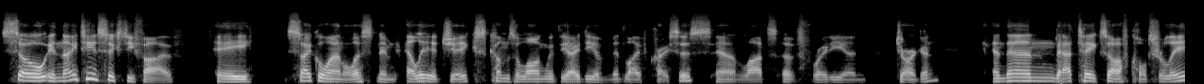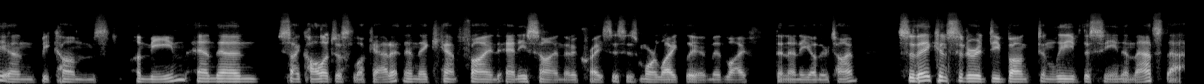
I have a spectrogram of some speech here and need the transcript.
So in 1965, a psychoanalyst named Elliott Jaques comes along with the idea of midlife crisis and lots of Freudian jargon. And then that takes off culturally and becomes a meme. And then psychologists look at it and they can't find any sign that a crisis is more likely at midlife than any other time. So they consider it debunked and leave the scene, and that's that.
